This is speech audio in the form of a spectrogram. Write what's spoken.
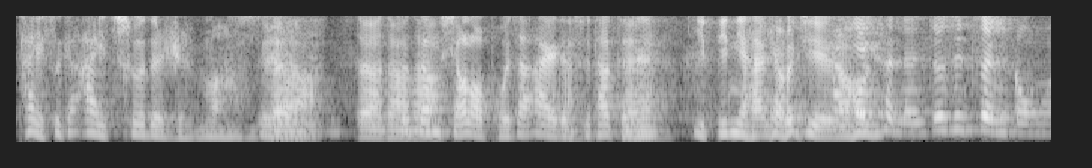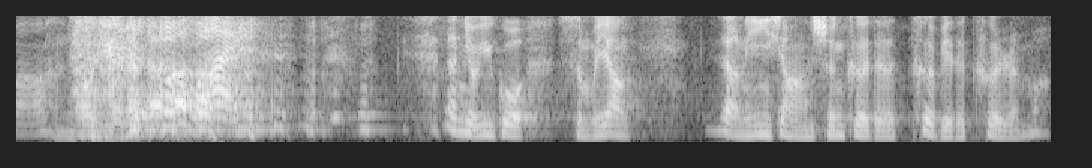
他也是个爱车的人嘛，对对啊，对啊，对啊，就。当小老婆在爱的，所以他可能也比你还了解。然后可能就是正宫啊，这么爱。那你有遇过什么样让你印象很深刻的特别的客人吗？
